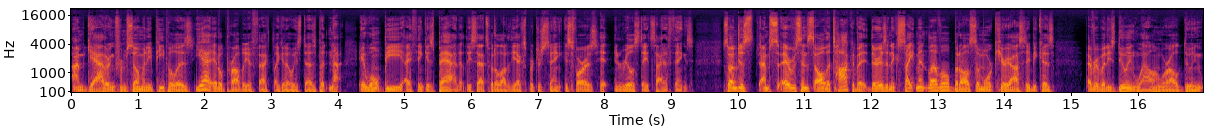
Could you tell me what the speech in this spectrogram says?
I'm gathering from so many people is, yeah, it'll probably affect like it always does, but not. It won't be. I think as bad. At least that's what a lot of the experts are saying as far as hit in real estate side of things. So I'm just I'm ever since all the talk of it, there is an excitement level, but also more curiosity because everybody's doing well and we're all doing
